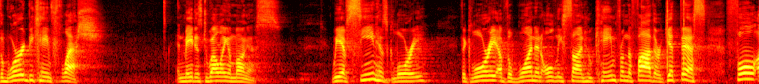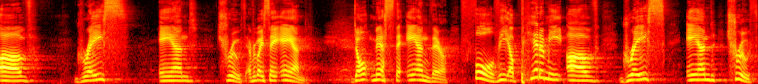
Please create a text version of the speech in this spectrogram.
The word became flesh and made his dwelling among us. We have seen his glory, the glory of the one and only Son who came from the Father. Get this, full of grace and truth. Everybody say and. and. Don't miss the and there. Full, the epitome of grace and truth.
